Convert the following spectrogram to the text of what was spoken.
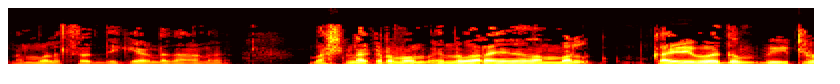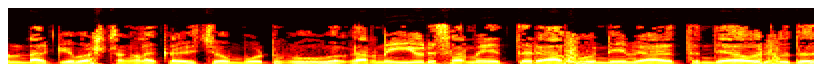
നമ്മൾ ശ്രദ്ധിക്കേണ്ടതാണ്. ഭക്ഷണക്രമം എന്ന് പറയുന്നത് നമ്മൾ കഴിവതും വീട്ടിലുണ്ടാക്കിയ ഭക്ഷണങ്ങളെ കഴിച്ച് മുമ്പോട്ട് പോവുക. കാരണം ഈ ഒരു സമയത്ത് രാഹുവിന്റെയും വ്യാഴത്തിന്റെ ആ ഒരു ഇത്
